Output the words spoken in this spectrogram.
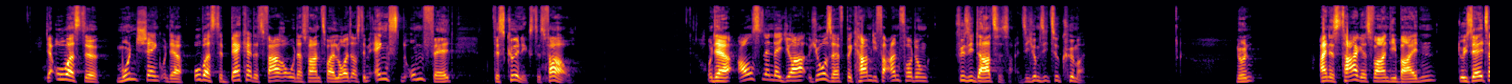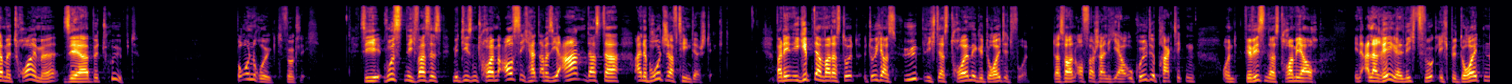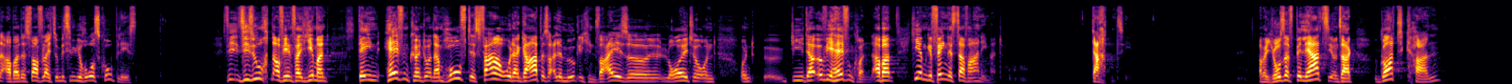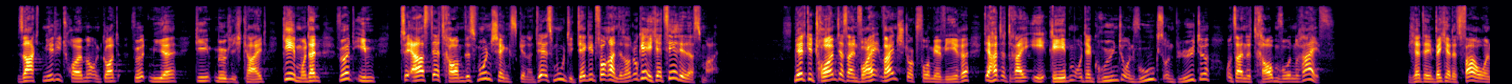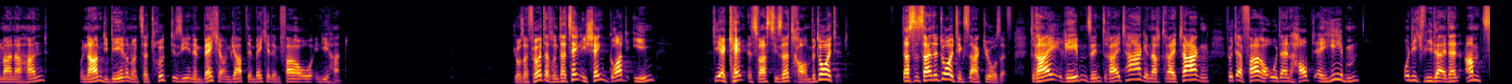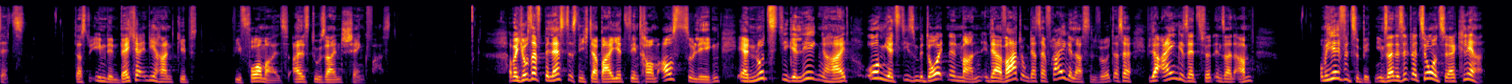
Der oberste Mundschenk und der oberste Bäcker des Pharao, das waren zwei Leute aus dem engsten Umfeld des Königs, des Pharao. Und der Ausländer Josef bekam die Verantwortung für sie da zu sein, sich um sie zu kümmern. Nun, eines Tages waren die beiden durch seltsame Träume sehr betrübt, beunruhigt wirklich. Sie wussten nicht, was es mit diesen Träumen auf sich hat, aber sie ahnten, dass da eine Botschaft hintersteckt. Bei den Ägyptern war das durchaus üblich, dass Träume gedeutet wurden. Das waren oft wahrscheinlich eher okkulte Praktiken und wir wissen, dass Träume ja auch in aller Regel nichts wirklich bedeuten, aber das war vielleicht so ein bisschen wie Horoskop lesen. Sie, sie suchten auf jeden Fall jemanden, der ihnen helfen könnte. Und am Hof des Pharao, da gab es alle möglichen Weise, Leute und, und äh, die da irgendwie helfen konnten. Aber hier im Gefängnis, da war niemand. Dachten sie. Aber Josef belehrt sie und sagt, Gott kann, sagt mir die Träume und Gott wird mir die Möglichkeit geben. Und dann wird ihm zuerst der Traum des Mundschenks genannt. Der ist mutig, der geht voran. Der sagt, okay, ich erzähle dir das mal. Mir hat geträumt, dass ein Weinstock vor mir wäre. Der hatte drei e- Reben und der grünte und wuchs und blühte und seine Trauben wurden reif. Ich hatte den Becher des Pharao in meiner Hand und nahm die Beeren und zerdrückte sie in den Becher und gab den Becher dem Pharao in die Hand. Josef hört das und tatsächlich schenkt Gott ihm die Erkenntnis, was dieser Traum bedeutet. Das ist seine Deutung, sagt Josef. Drei Reben sind drei Tage. Nach drei Tagen wird der Pharao dein Haupt erheben und dich wieder in dein Amt setzen dass du ihm den Becher in die Hand gibst, wie vormals, als du sein Schenk warst. Aber Josef belässt es nicht dabei, jetzt den Traum auszulegen. Er nutzt die Gelegenheit, um jetzt diesen bedeutenden Mann in der Erwartung, dass er freigelassen wird, dass er wieder eingesetzt wird in sein Amt, um Hilfe zu bitten, ihm seine Situation zu erklären.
